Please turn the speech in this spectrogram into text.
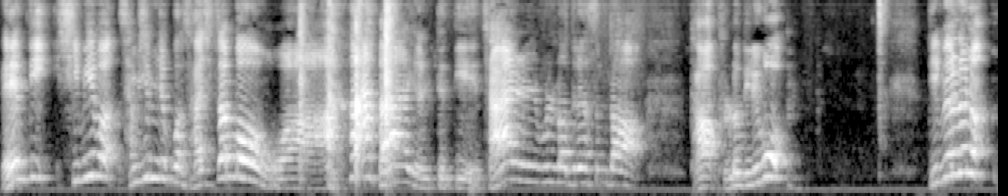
뱀띠 12번 36번 43번. 와 열두띠 잘 불러드렸습니다 다 불러드리고 띠별로는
